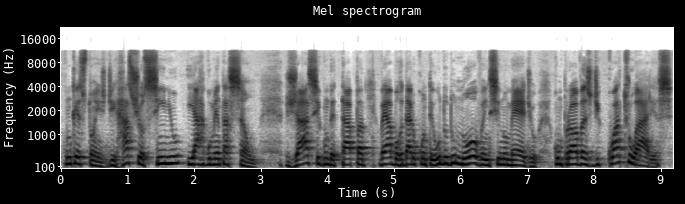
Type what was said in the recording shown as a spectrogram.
com questões de raciocínio e argumentação. Já a segunda etapa vai abordar o conteúdo do novo ensino médio, com provas de quatro áreas.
